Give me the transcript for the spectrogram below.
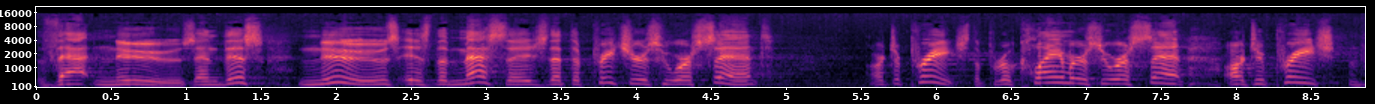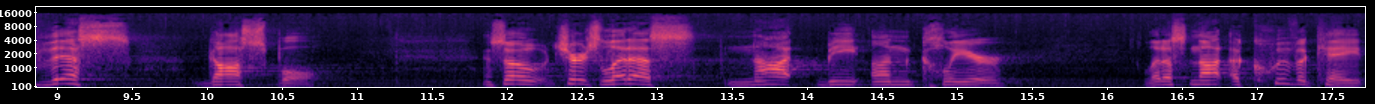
that news. And this news is the message that the preachers who are sent are to preach. The proclaimers who are sent are to preach this gospel. And so, church, let us not be unclear. Let us not equivocate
